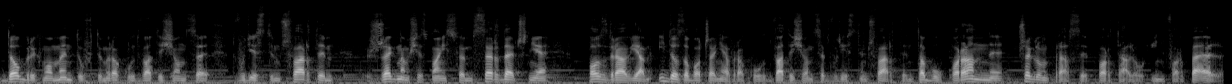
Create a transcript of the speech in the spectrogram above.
dobrych momentów w tym roku 2024. Żegnam się z Państwem serdecznie. Pozdrawiam i do zobaczenia w roku 2024. To był poranny przegląd prasy portalu infor.pl.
